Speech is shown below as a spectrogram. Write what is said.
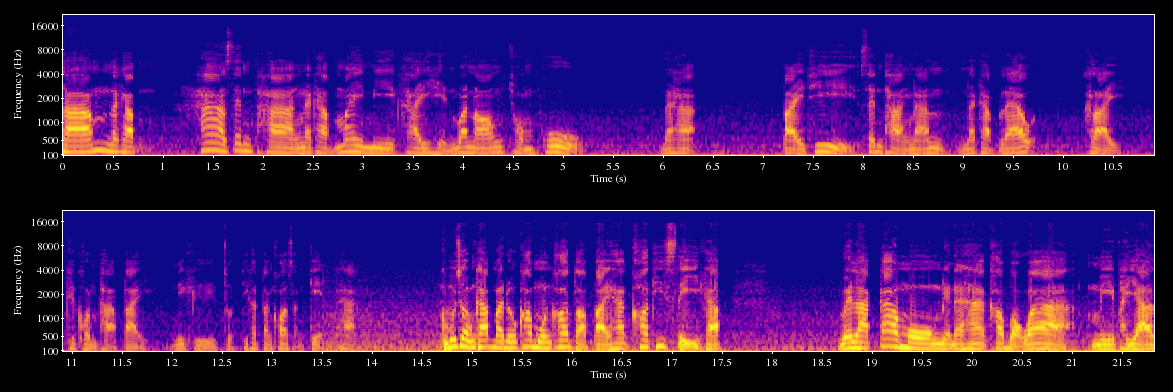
3นะครับ5เส้นทางนะครับไม่มีใครเห็นว่าน้องชมพู่นะฮะไปที่เส้นทางนั้นนะครับ แล้วใครคือคนพาไป นี่คือจุดที่เขาตั้งข้อสังเกตนะฮะคุณผู้ชมครับมาดูข้อมูลข้อต่อไปฮะข้อทีสี่4 ครับ เวลา 9 โมงเนี่ยนะฮะเขาบอกว่ามีพยาน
